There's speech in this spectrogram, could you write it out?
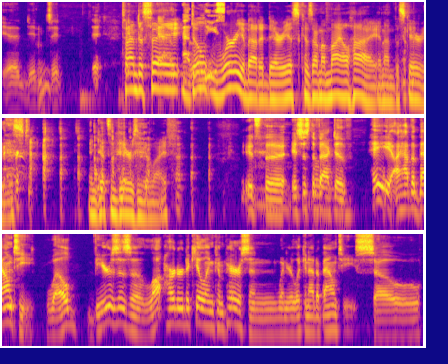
it, it, it, Time to say, at don't least- worry about it, Darius, because I'm a mile high and I'm the scariest. and get some beers in your life. It's the it's just the fact of hey, I have a bounty. Well, Veers is a lot harder to kill in comparison when you're looking at a bounty. So,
